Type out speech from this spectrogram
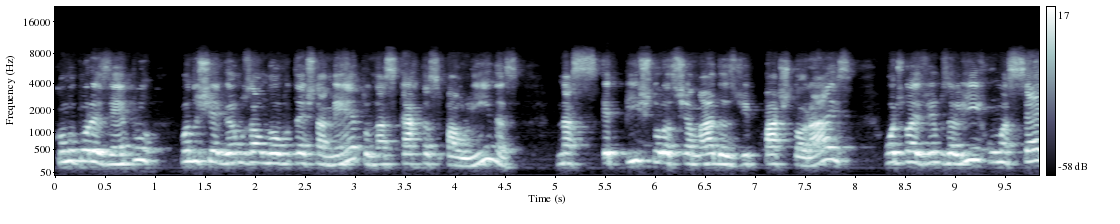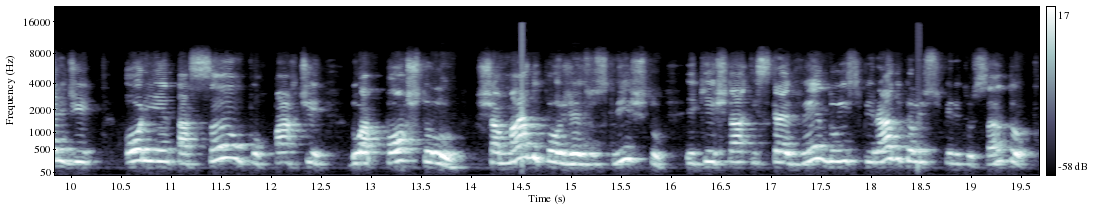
como, por exemplo, quando chegamos ao Novo Testamento, nas cartas paulinas, nas epístolas chamadas de pastorais, onde nós vemos ali uma série de orientação por parte do apóstolo chamado por Jesus Cristo e que está escrevendo, inspirado pelo Espírito Santo,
